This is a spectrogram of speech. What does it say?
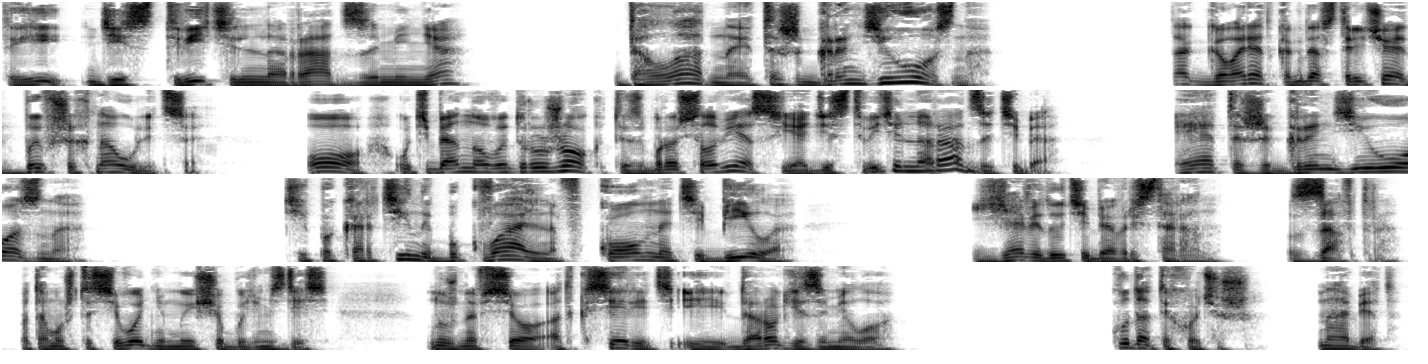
«Ты действительно рад за меня?» «Да ладно, это же грандиозно!» Так говорят, когда встречают бывших на улице. «О, у тебя новый дружок, ты сбросил вес, я действительно рад за тебя». Это же грандиозно! Типа картины буквально в комнате Билла. Я веду тебя в ресторан. Завтра, потому что сегодня мы еще будем здесь. Нужно все отксерить, и дороги замело. Куда ты хочешь? На обед.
